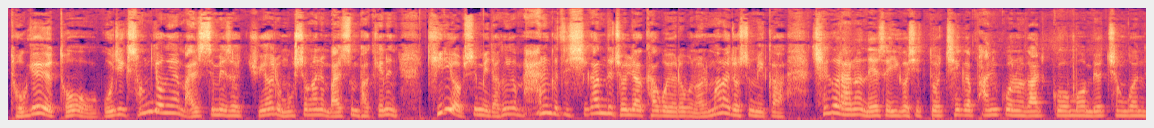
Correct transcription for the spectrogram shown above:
독여요 독 오직 성경의 말씀에서 주야로 묵상하는 말씀 밖에는 길이 없습니다. 그러니까 많은 것을 시간도 절약하고 여러분 얼마나 좋습니까? 책을 하나 내서 이것이 또 책의 판권을 갖고 뭐 몇천 권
